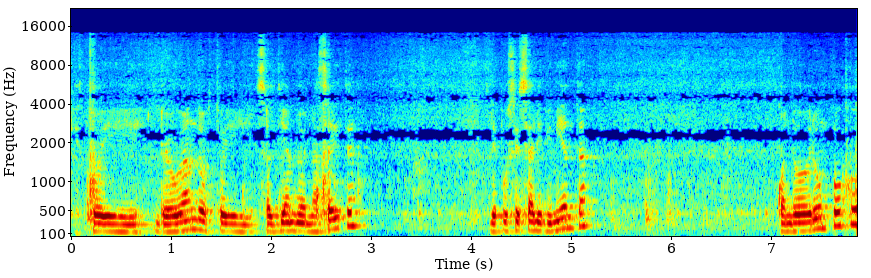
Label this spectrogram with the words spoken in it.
Que estoy rehogando, estoy salteando en aceite. Le puse sal y pimienta. Cuando doró un poco,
